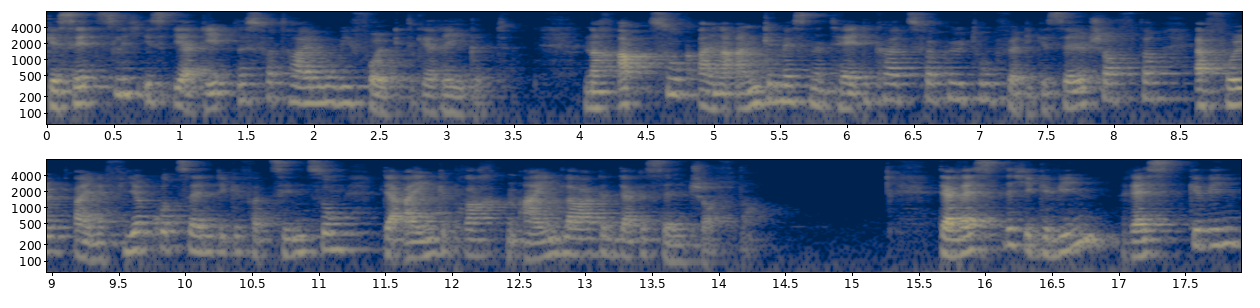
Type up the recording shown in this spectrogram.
Gesetzlich ist die Ergebnisverteilung wie folgt geregelt. Nach Abzug einer angemessenen Tätigkeitsvergütung für die Gesellschafter erfolgt eine vierprozentige Verzinsung der eingebrachten Einlagen der Gesellschafter. Der restliche Gewinn, Restgewinn,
